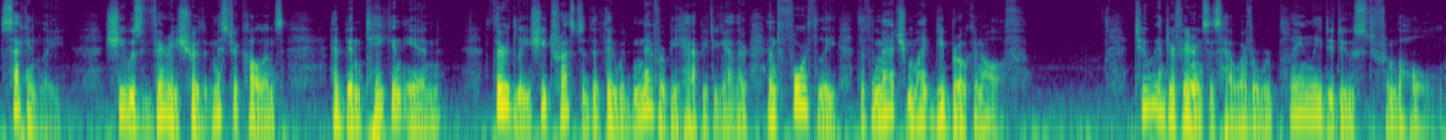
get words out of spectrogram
Secondly, she was very sure that Mr. Collins had been taken in. Thirdly, she trusted that they would never be happy together. And fourthly, that the match might be broken off. Two interferences, however, were plainly deduced from the whole.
